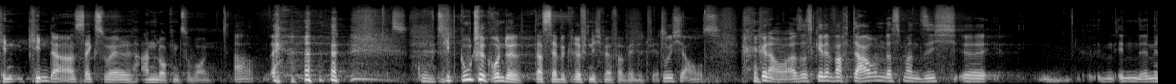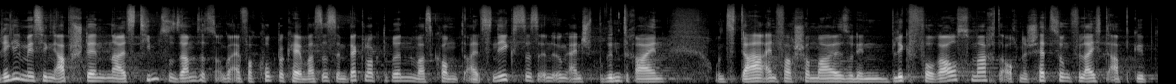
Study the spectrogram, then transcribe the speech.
Kinder sexuell anlocken zu wollen. Ah. Gut. Es gibt gute Gründe, dass der Begriff nicht mehr verwendet wird. Durchaus. Genau, also es geht einfach darum, dass man sich äh, in, in, in, regelmäßigen Abständen als Team zusammensetzt und einfach guckt, okay, was ist im Backlog drin, was kommt als nächstes in irgendeinen Sprint rein und da einfach schon mal so den Blick voraus macht, auch eine Schätzung vielleicht abgibt.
